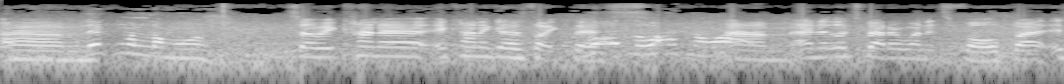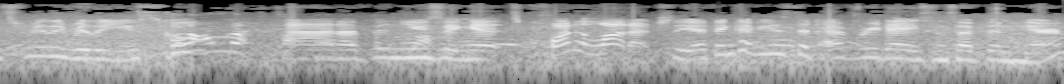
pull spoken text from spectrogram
Um, so it kind of it kind of goes like this, um, and it looks better when it's full. But it's really really useful, and I've been using it quite a lot actually. I think I've used it every day since I've been here.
